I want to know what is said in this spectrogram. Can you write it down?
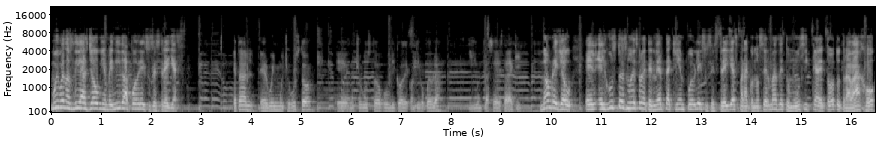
Muy buenos días, Joe, bienvenido a Puebla y sus estrellas. ¿Qué tal, Erwin? Mucho gusto. Eh, mucho gusto, público de Contigo Puebla y un placer estar aquí. No, hombre, Joe, el, el, gusto es nuestro de tenerte aquí en Puebla y sus estrellas para conocer más de tu música, de todo tu trabajo,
